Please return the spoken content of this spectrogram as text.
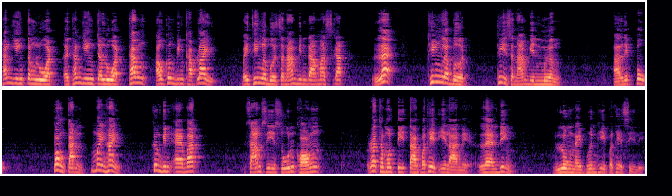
ทั้งยิงตำรวจเอ้ทั้งยิงจรวดทั้งเอาเครื่องบินขับไล่ ไปทิ้งระเบิดสนามบินดามัสกัส และทิ้งระเบิด ที่สนามบินเมืองอาเลปโปป้องกันไม่ให้เครื่องบินแอร์บัส340 ของรัฐมนตรีต่างประเทศอิหร่านเนี่ยแลนดิ้งลงในพื้นที่ประเทศซีเรีย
